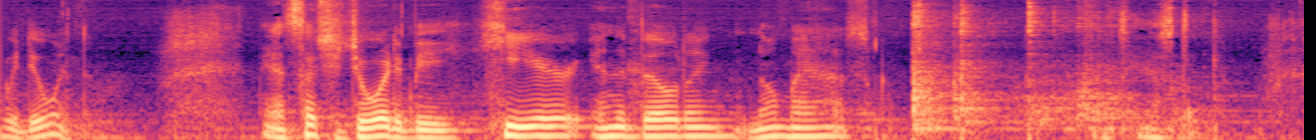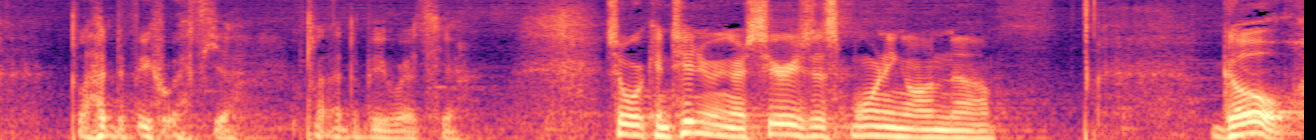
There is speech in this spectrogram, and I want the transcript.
we doing? Man, it's such a joy to be here in the building, no mask. Fantastic. Glad to be with you. Glad to be with you. So, we're continuing our series this morning on uh, Go.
